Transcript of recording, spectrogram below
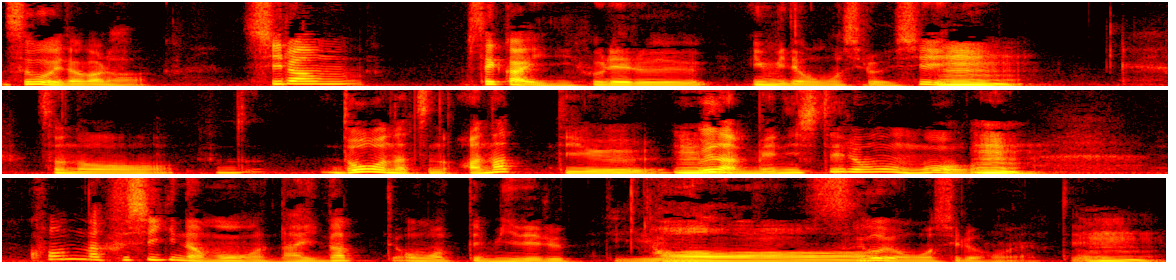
すごいだから知らん世界に触れる意味で面白いし、うん。そのドドーナツの穴っていううん普段目にしてるもんを、うん。こんな不思議なもんはないなって思って見れるっていう、す。ごい面白い本やって、うん。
